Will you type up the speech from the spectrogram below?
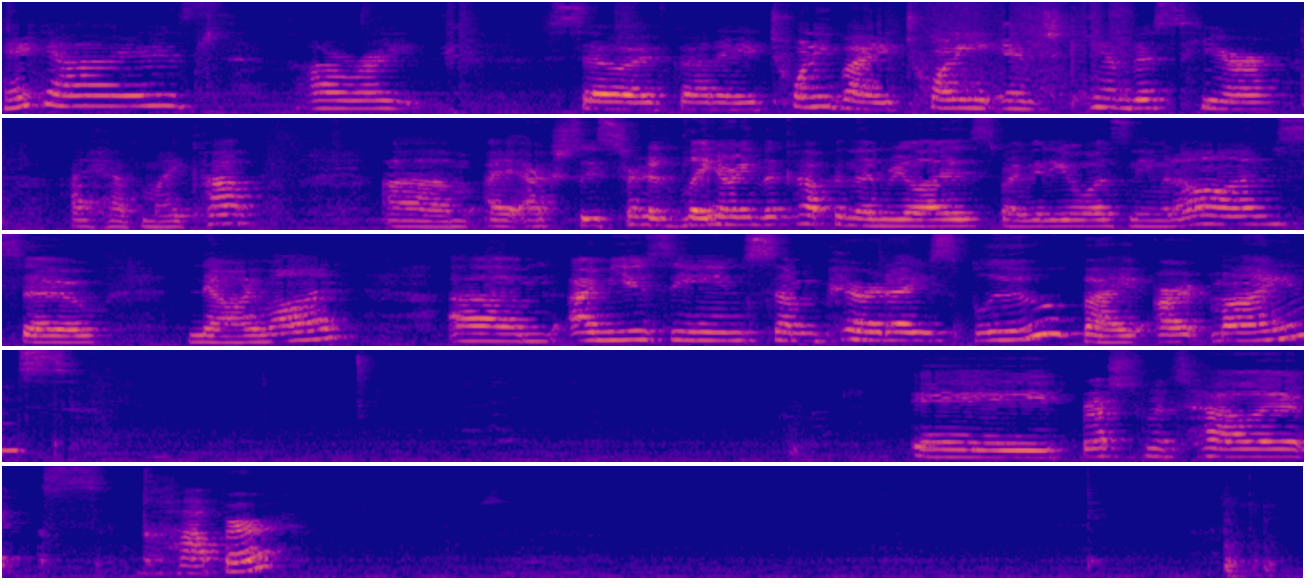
Hey guys! All right, so I've got a 20 by 20 inch canvas here. I have my cup. Um, I actually started layering the cup and then realized my video wasn't even on, so now I'm on. Um, I'm using some Paradise Blue by Art Minds. A Brushed Metallics Copper.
